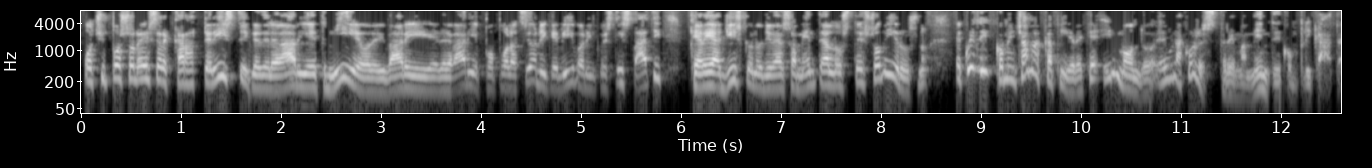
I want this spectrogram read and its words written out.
o ci possono essere caratteristiche delle varie etnie o vari, delle varie popolazioni che vivono in questi Stati che reagiscono diversamente allo stesso virus. No? E quindi cominciamo a capire che il mondo è una cosa estremamente complicata.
